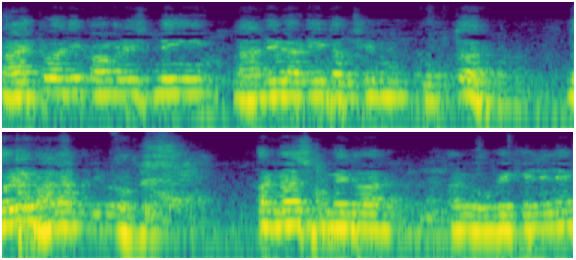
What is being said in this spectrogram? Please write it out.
राष्ट्रवादी काँग्रेसने नांदेड आणि दक्षिण उत्तर दोन्ही भागामध्ये मिळून पन्नास उमेदवार आम्ही उभे केलेले.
